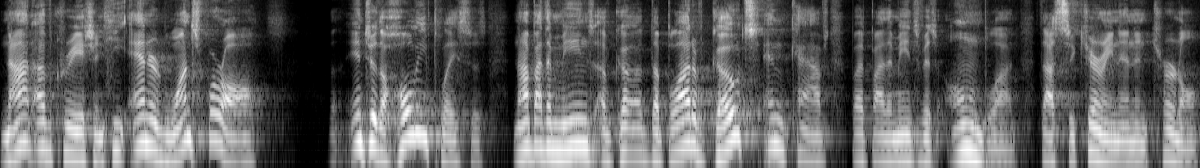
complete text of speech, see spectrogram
not of creation, he entered once for all into the holy places, not by the means of go- the blood of goats and calves, but by the means of his own blood, thus securing an internal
